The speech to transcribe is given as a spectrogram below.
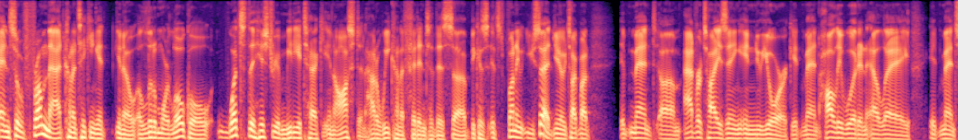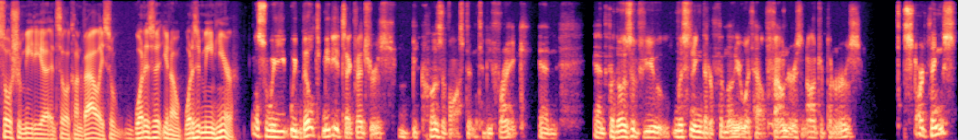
and so from that kind of taking it you know a little more local what's the history of media tech in austin? How do we kind of fit into this uh, because it's funny you said you know you talk about it meant um, advertising in new york it meant hollywood in la it meant social media in silicon valley. So what is it you know what does it mean here? Well so we we built media tech ventures because of austin to be frank. And and for those of you listening that are familiar with how founders and entrepreneurs start things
